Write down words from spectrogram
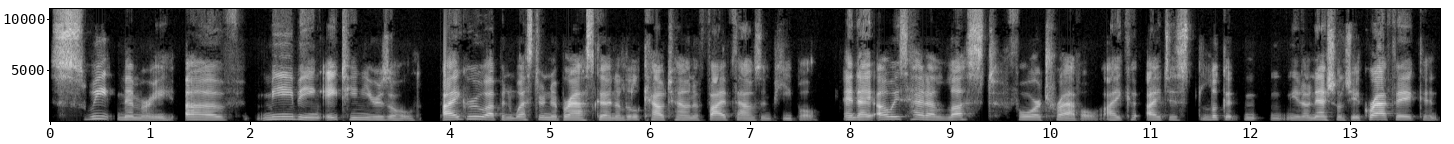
sweet memory of me being 18 years old. I grew up in Western Nebraska in a little cow town of 5,000 people and I always had a lust for travel. I I just look at mm, mm, you know National Geographic and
